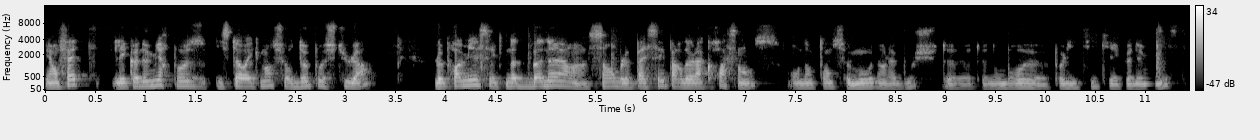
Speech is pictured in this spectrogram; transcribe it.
Et en fait, l'économie repose historiquement sur deux postulats. Le premier, c'est que notre bonheur semble passer par de la croissance. On entend ce mot dans la bouche de, de nombreux politiques et économistes.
